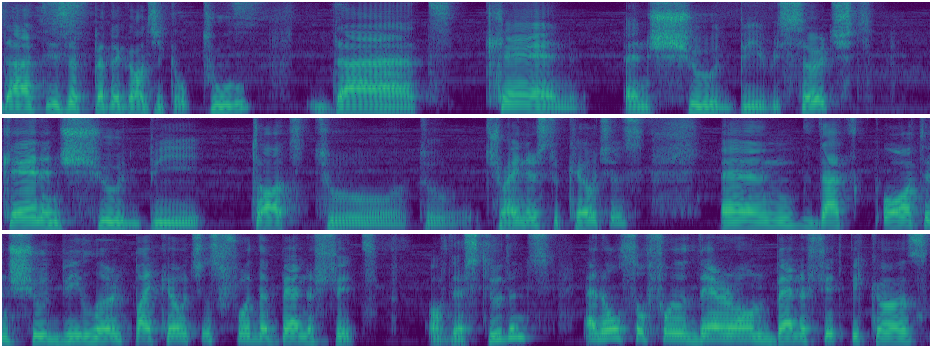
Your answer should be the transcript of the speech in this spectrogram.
That is a pedagogical tool that can and should be researched, can and should be taught to, to trainers, to coaches, and that ought and should be learned by coaches for the benefit of their students and also for their own benefit because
